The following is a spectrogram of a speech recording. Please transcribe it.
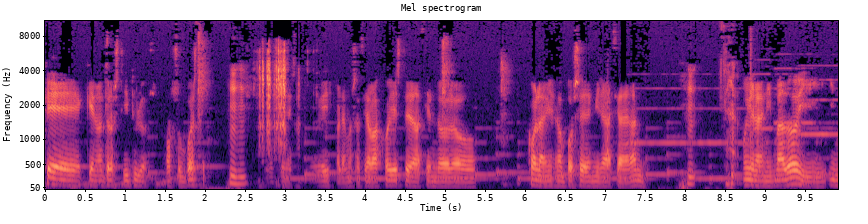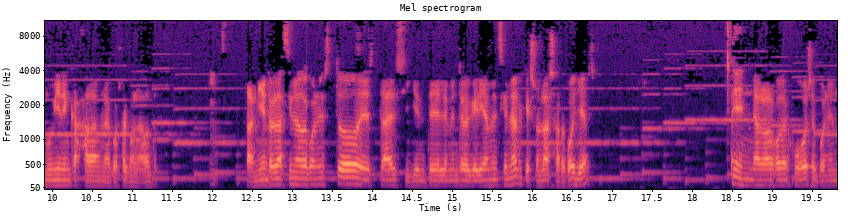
que, que en otros títulos, por supuesto. Que disparemos hacia abajo y esté haciéndolo con la misma pose de mirar hacia adelante. Muy bien animado y, y muy bien encajada una cosa con la otra. También relacionado con esto está el siguiente elemento que quería mencionar, que son las argollas. En, a lo largo del juego se ponen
